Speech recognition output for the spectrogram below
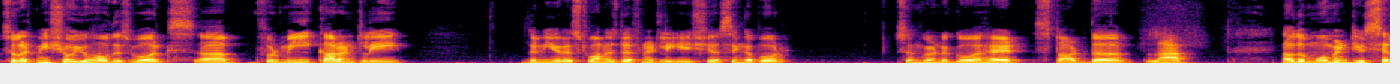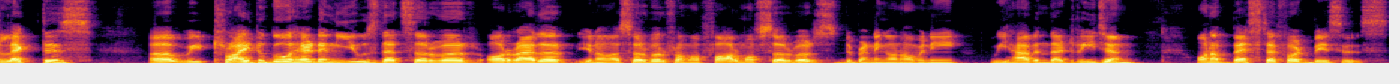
So let me show you how this works. Uh, for me, currently, the nearest one is definitely Asia, Singapore. So I'm going to go ahead, start the lab. Now, the moment you select this, uh, we try to go ahead and use that server or rather, you know, a server from a farm of servers, depending on how many we have in that region on a best effort basis.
